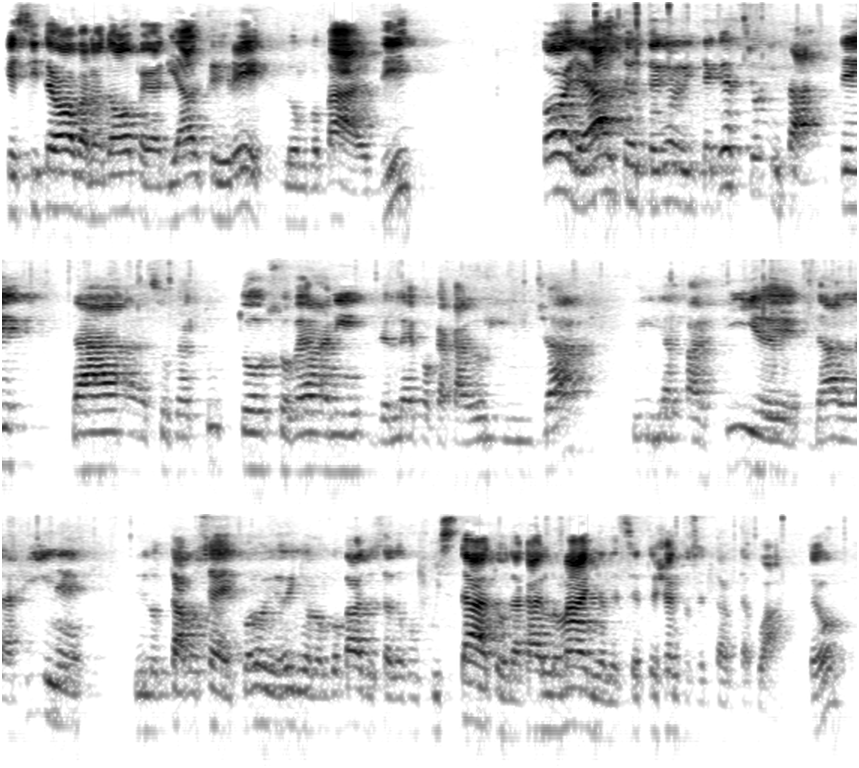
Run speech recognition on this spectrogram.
che si trovano ad opera di altri re longobardi, poi le altre ulteriori integrazioni fatte da soprattutto sovrani dell'epoca carolingia, quindi a partire dalla fine dell'VIII secolo, il regno longobardo è stato conquistato da Carlo Magno nel 774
